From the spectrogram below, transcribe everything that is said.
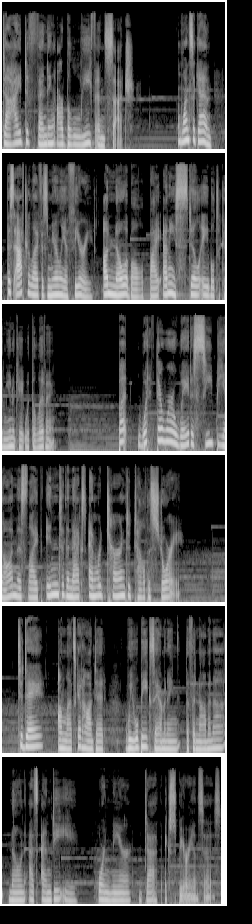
die defending our belief in such. Once again, this afterlife is merely a theory, unknowable by any still able to communicate with the living. But what if there were a way to see beyond this life into the next and return to tell the story? Today, on Let's Get Haunted, we will be examining the phenomena known as NDE, or near death experiences.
